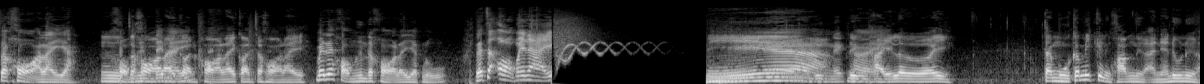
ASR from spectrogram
จะขออะไรอะอืม ขอจะเงิขอนได้อะไรไหมก่อนขออะไรก่อนจะขออะไร ไม่ได้ขอเงินแต่ขออะไรอยากรู้ แล้วจะออกไปไหนเนี่ยดึงเน็กไทดึงไทยเลย แต่หมูก็มีกลิ่นความเหนืออันเนี้ยดูเหนือ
